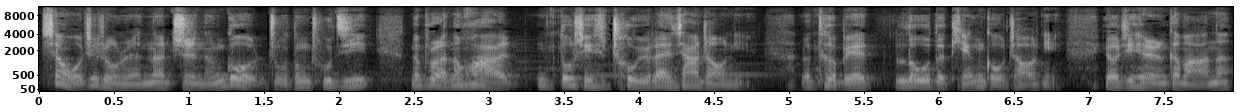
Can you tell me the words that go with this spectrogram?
像我这种人呢，只能够主动出击。那不然的话，都是一些臭鱼烂虾找你，那特别 low 的舔狗找你。要这些人干嘛呢？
